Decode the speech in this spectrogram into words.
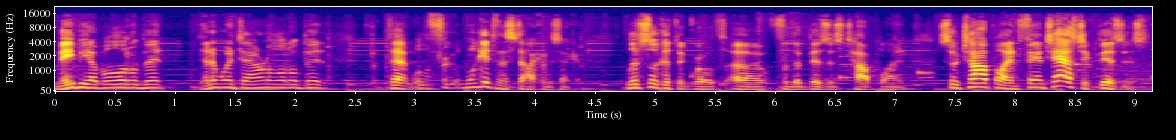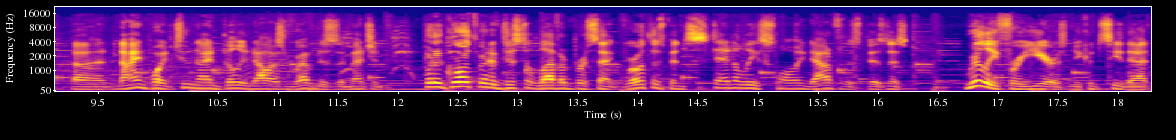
maybe up a little bit. Then it went down a little bit, but that we'll we'll get to the stock in a second. Let's look at the growth uh, for the business top line. So top line, fantastic business, uh, 9.29 billion dollars in revenues, as I mentioned, but a growth rate of just 11 percent. Growth has been steadily slowing down for this business, really for years, and you can see that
